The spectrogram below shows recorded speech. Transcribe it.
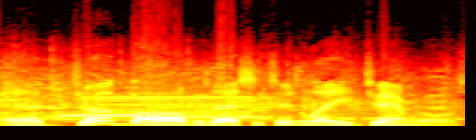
And a jump ball possession to the Lady Generals.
